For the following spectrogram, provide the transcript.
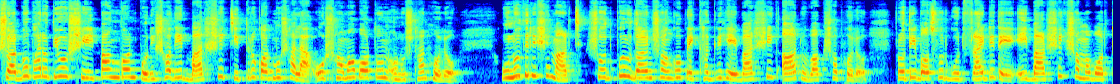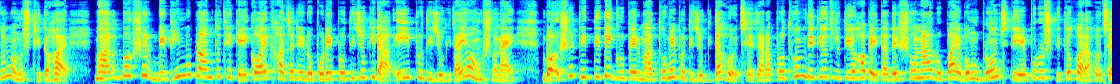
সর্বভারতীয় শিল্পাঙ্গন পরিষদের বার্ষিক চিত্রকর্মশালা ও সমাবর্তন অনুষ্ঠান হল। উনত্রিশে মার্চ সোদপুর উদয়ন সংঘ প্রেক্ষাগৃহে বার্ষিক আর্ট ওয়ার্কশপ হল। প্রতি বছর গুড ফ্রাইডেতে এই বার্ষিক সমাবর্তন অনুষ্ঠিত হয়। ভারতবর্ষের বিভিন্ন প্রান্ত থেকে কয়েক হাজারের ওপরে প্রতিযোগীরা এই প্রতিযোগিতায় অংশ নেয়। বয়সের ভিত্তিতে গ্রুপের মাধ্যমে প্রতিযোগিতা হয়েছে। যারা প্রথম, দ্বিতীয়, তৃতীয় হবে, তাদের সোনা, রূপা এবং ব্রোঞ্জ দিয়ে পুরস্কৃত করা হয়েছে।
